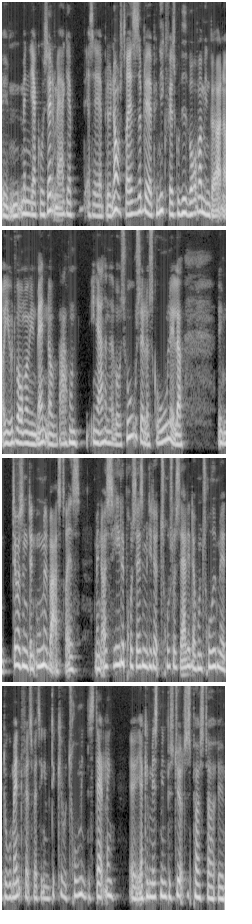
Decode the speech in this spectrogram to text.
øh, men jeg kunne selv mærke, at jeg, altså jeg blev enormt stresset, så blev jeg panik, for jeg skulle vide, hvor var mine børn, og i øvrigt, hvor var min mand, og var hun i nærheden af vores hus, eller skole, eller øh, det var sådan den umiddelbare stress, men også hele processen med de der trusler, særligt da hun troede med dokumentfælds, hvor jeg tænkte, det kan jo true min bestilling, øh, jeg kan miste mine bestyrelsesposter, øh,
